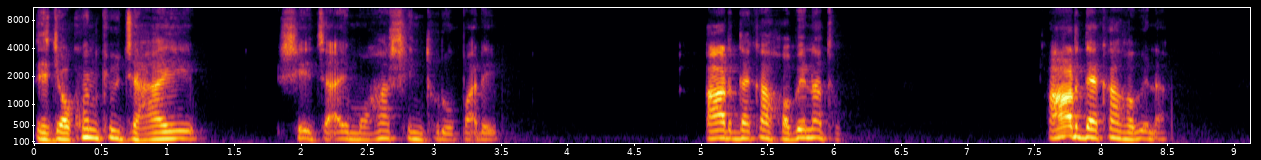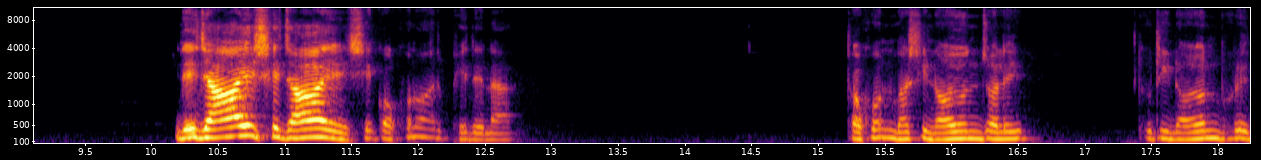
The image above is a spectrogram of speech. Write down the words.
যে যখন কেউ যায়, সে যায় মহাসিন্ধুর ওপারে। আর দেখা হবে না তো? আর দেখা হবে না। যে যায়, সে যায়, সে কখনো আর ফেরে না। তখন ভাসি নয়ন জলে, দুটি নয়ন ভরে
